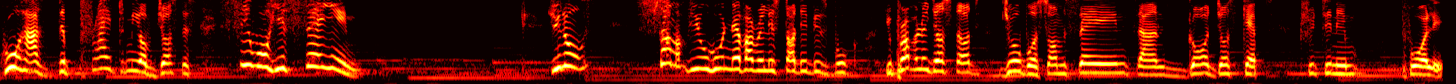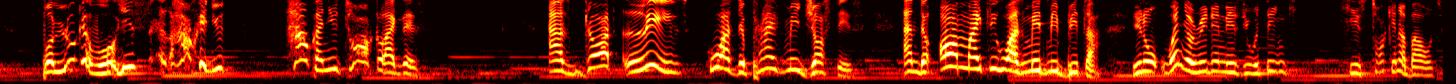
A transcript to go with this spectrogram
who has deprived me of justice. See what he's saying. You know, some of you who never really studied this book, you probably just thought Job was some saint and God just kept treating him poorly. But look at what he's how can you how can you talk like this? As God lives, who has deprived me justice, and the Almighty who has made me bitter. You know, when you're reading this, you would think he's talking about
